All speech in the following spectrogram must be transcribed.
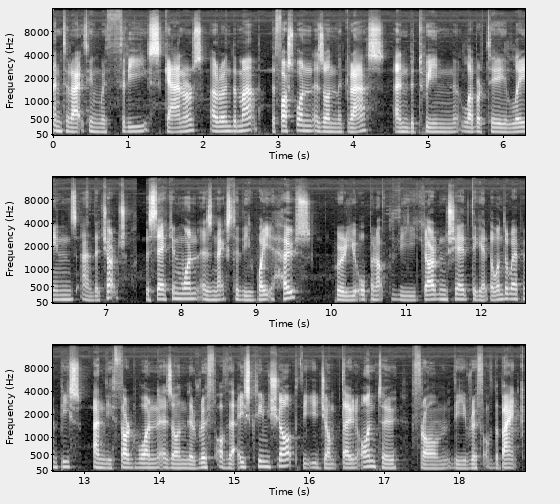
interacting with three scanners around the map. The first one is on the grass in between Liberty Lanes and the church. The second one is next to the White House, where you open up the garden shed to get the wonder weapon piece. And the third one is on the roof of the ice cream shop that you jump down onto from the roof of the bank.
